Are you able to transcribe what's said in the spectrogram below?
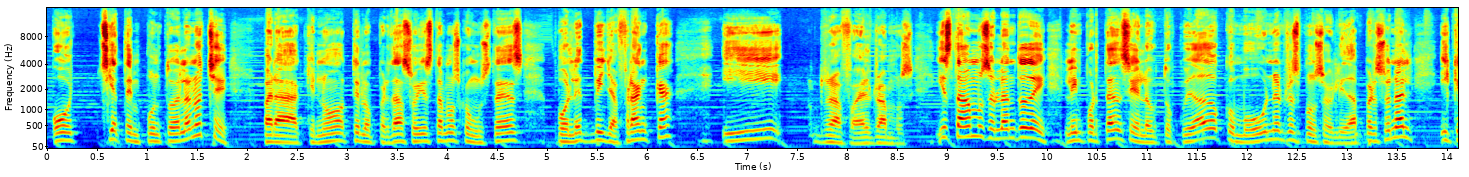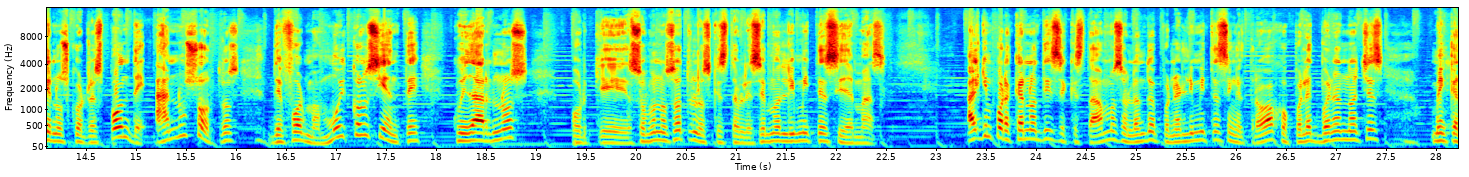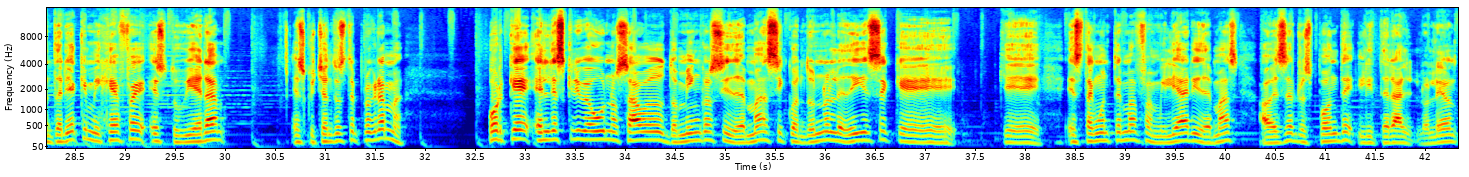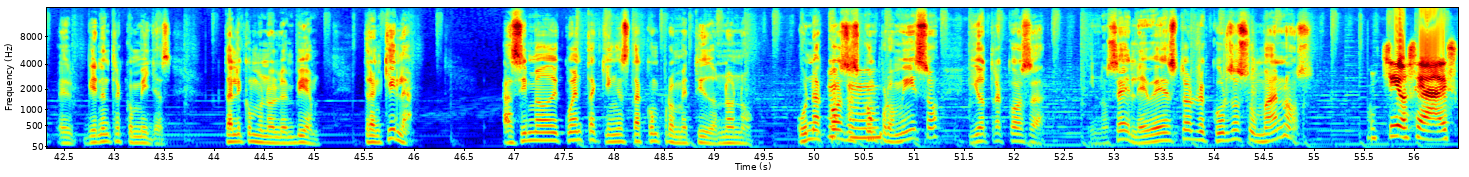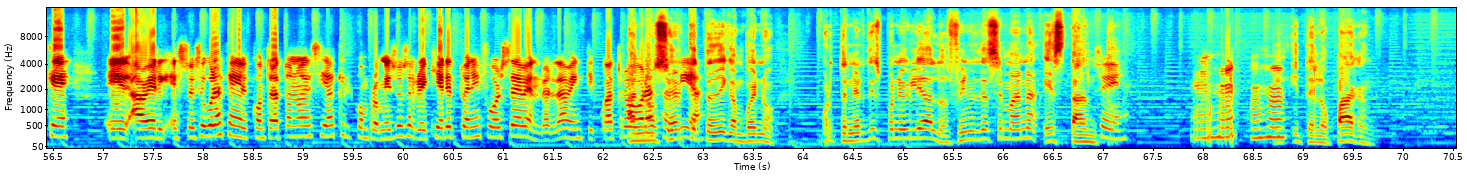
7 en punto de la noche. Para que no te lo perdas, hoy estamos con ustedes, Polet Villafranca y Rafael Ramos. Y estábamos hablando de la importancia del autocuidado como una responsabilidad personal y que nos corresponde a nosotros de forma muy consciente cuidarnos porque somos nosotros los que establecemos límites y demás. Alguien por acá nos dice que estábamos hablando de poner límites en el trabajo. Polet, buenas noches. Me encantaría que mi jefe estuviera escuchando este programa. Porque él le escribe unos sábados, domingos y demás, y cuando uno le dice que que está en un tema familiar y demás, a veces responde literal, lo leo eh, bien entre comillas, tal y como nos lo envían. Tranquila, así me doy cuenta quién está comprometido. No, no. Una cosa es compromiso y otra cosa, y no sé, le ve esto a recursos humanos. Sí, o sea, es que, eh, a ver, estoy segura que en el contrato no decía que el compromiso se requiere 24/7, ¿verdad? 24 horas. A no ser que te digan, bueno, por tener disponibilidad los fines de semana es tanto. Sí. Y, te lo pagan.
